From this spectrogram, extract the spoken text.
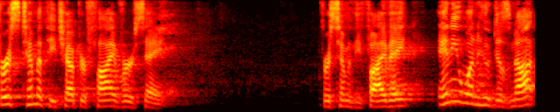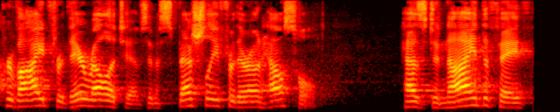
1 Timothy chapter 5 verse 8. 1 Timothy 5 8 anyone who does not provide for their relatives, and especially for their own household, has denied the faith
